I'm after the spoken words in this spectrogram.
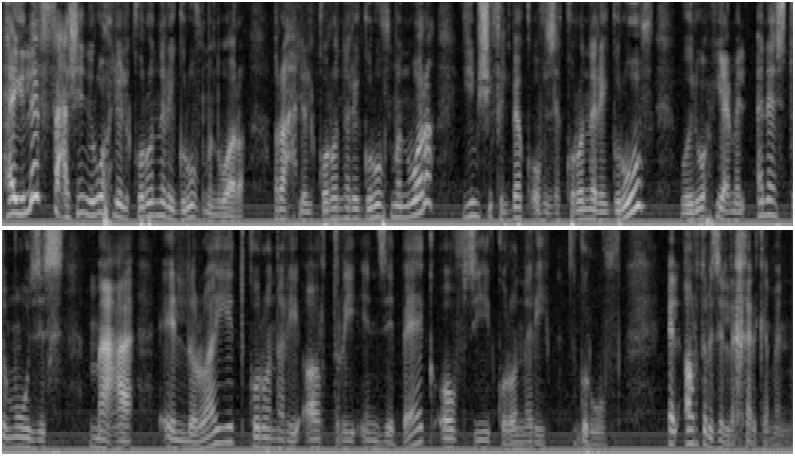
هيلف عشان يروح لل coronary groove من ورا. راح لل coronary groove من ورا يمشي في ال back of the coronary groove ويروح يعمل anastomosis مع ال right coronary artery in the back of the coronary groove ال arteries اللي خارجه منه.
